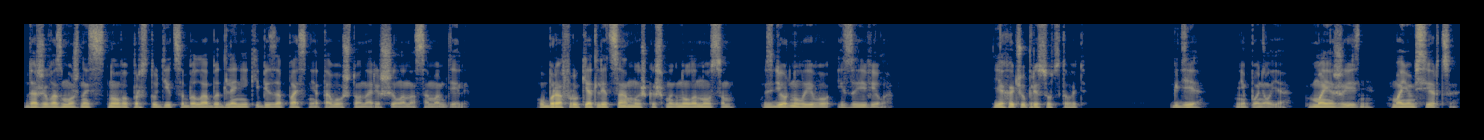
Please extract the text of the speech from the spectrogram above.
Даже возможность снова простудиться была бы для Ники безопаснее того, что она решила на самом деле. Убрав руки от лица, мышка шмыгнула носом, вздернула его и заявила. «Я хочу присутствовать». «Где?» – не понял я. «В моей жизни? В моем сердце?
